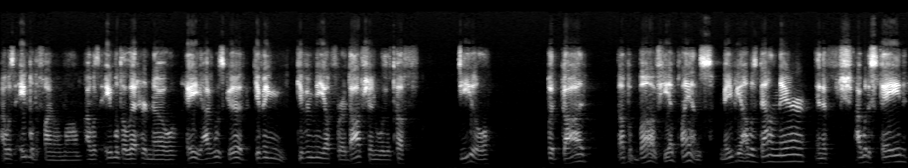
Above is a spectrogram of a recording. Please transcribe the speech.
I was able to find my mom. I was able to let her know, hey, I was good. Giving giving me up for adoption was a tough deal, but God up above, He had plans. Maybe I was down there, and if I would have stayed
